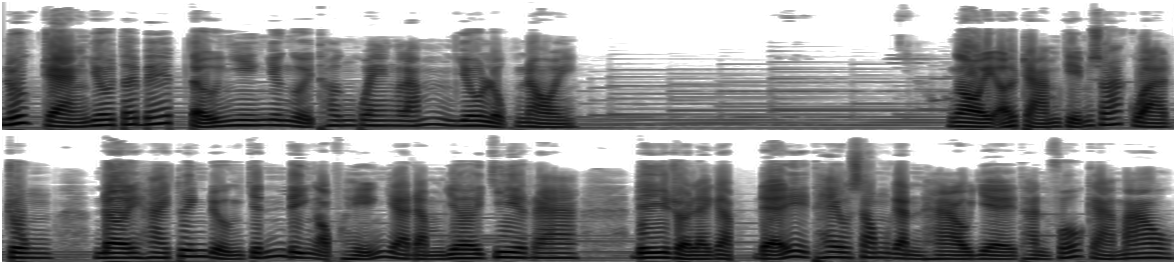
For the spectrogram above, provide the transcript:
Nước tràn vô tới bếp tự nhiên như người thân quen lắm vô lục nồi. Ngồi ở trạm kiểm soát Hòa Trung, nơi hai tuyến đường chính đi Ngọc Hiển và Đầm Dơi chia ra, đi rồi lại gặp để theo sông Gành Hào về thành phố Cà Mau.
